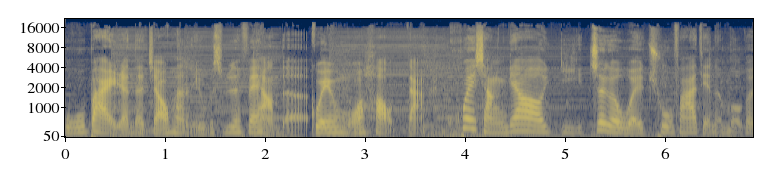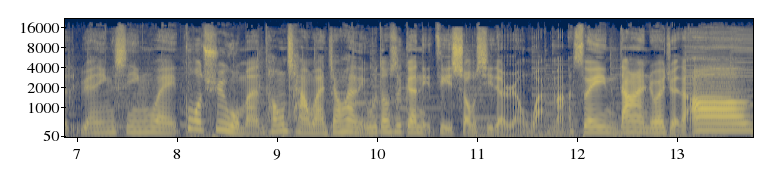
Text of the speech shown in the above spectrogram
五百人的交换礼物，是不是非常的规模浩大？会想要以这个为出发点的某个原因，是因为过去我们通常玩交换礼物都是跟你自己熟悉的人玩嘛，所以你当然就会觉得哦，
